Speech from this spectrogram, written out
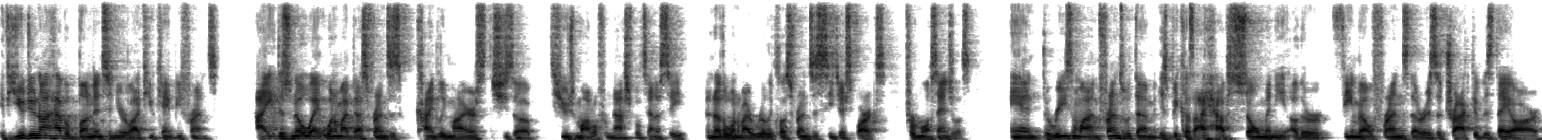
If you do not have abundance in your life, you can't be friends. I, there's no way. One of my best friends is Kindly Myers. She's a huge model from Nashville, Tennessee. Another one of my really close friends is CJ Sparxx from Los Angeles. And the reason why I'm friends with them is because I have so many other female friends that are as attractive as they are.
